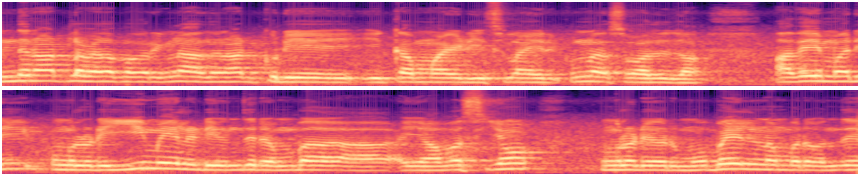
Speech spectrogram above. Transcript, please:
எந்த நாட்டில் வேலை பார்க்குறீங்களோ அந்த நாட்டுக்குரிய இக்கம் ஐடிஸ்லாம் இருக்கும்ல ஸோ அதுதான். அதே மாதிரி உங்களுடைய இமெயில் ஐடி வந்து ரொம்ப அவசியம். உங்களுடைய ஒரு மொபைல் நம்பர் வந்து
